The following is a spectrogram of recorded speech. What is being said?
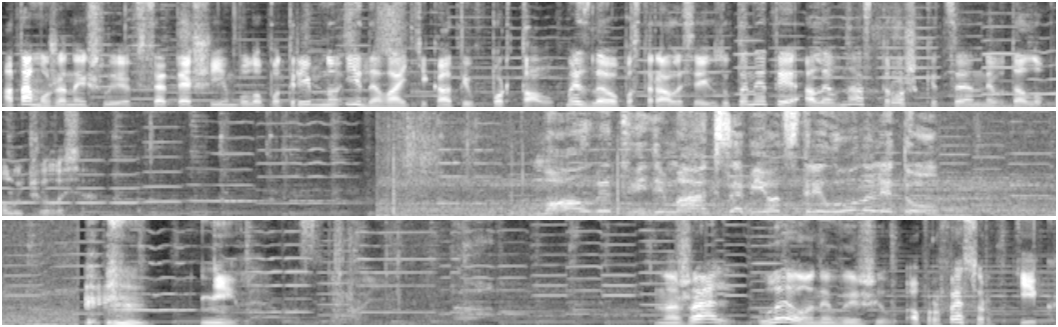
А там уже знайшли все те, що їм було потрібно, і давай тікати в портал. Ми з Лео постаралися їх зупинити, але в нас трошки це невдало получилося. Молвит, Ведьмак собьет стрелу на лету. Ні. На жаль, Лео не вижив, а професор втік.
